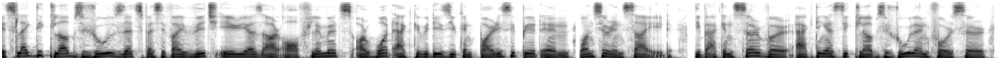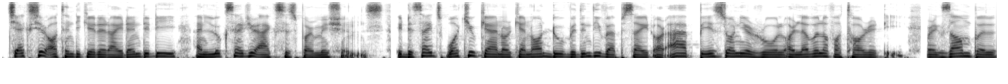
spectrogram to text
It's like the club's rules that specify which areas are off limits or what activities you can participate in once you're inside. The backend server, acting as the club's rule enforcer, checks your authenticated identity and looks at your access permissions. It decides what you can or cannot do within the website or app based on your role or level of authority. For example,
